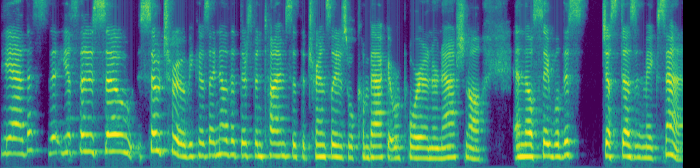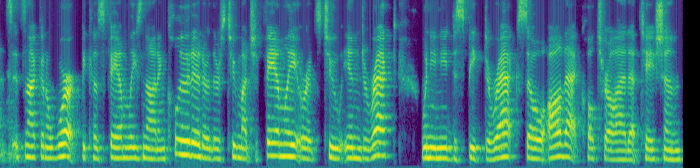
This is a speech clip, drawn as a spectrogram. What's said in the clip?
Yeah, that's that, yes, that is so so true because I know that there's been times that the translators will come back at Rapport International and they'll say, "Well, this just doesn't make sense. It's not going to work because family's not included, or there's too much family, or it's too indirect when you need to speak direct. So, all that cultural adaptation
